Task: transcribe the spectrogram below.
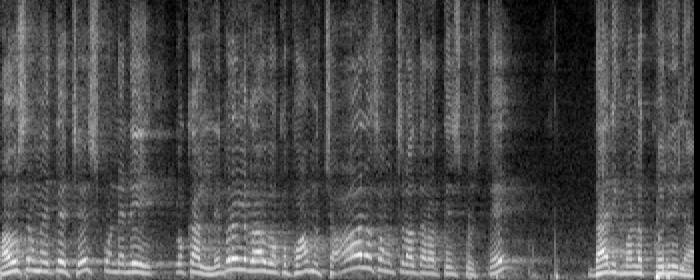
అవసరమైతే చేసుకోండి అని ఒక లిబరల్గా ఒక పాము చాలా సంవత్సరాల తర్వాత తీసుకొస్తే దానికి మళ్ళీ కొర్రిలా?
